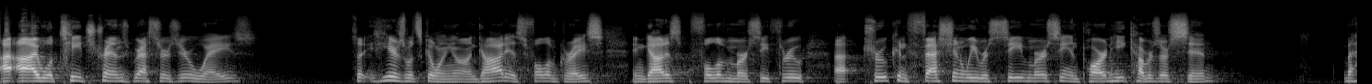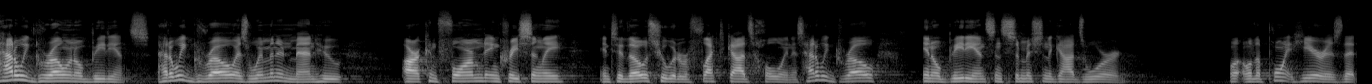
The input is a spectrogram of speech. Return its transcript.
I, I will teach transgressors your ways. So here's what's going on God is full of grace and God is full of mercy. Through uh, true confession, we receive mercy and pardon. He covers our sin. But how do we grow in obedience? How do we grow as women and men who are conformed increasingly into those who would reflect God's holiness? How do we grow in obedience and submission to God's word? Well, well the point here is that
